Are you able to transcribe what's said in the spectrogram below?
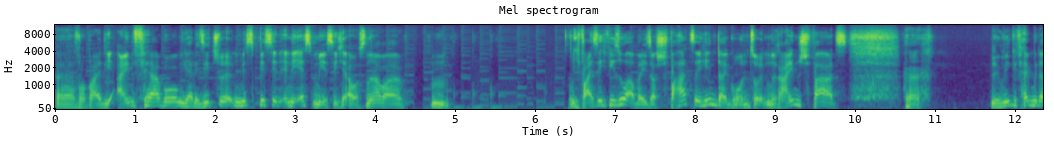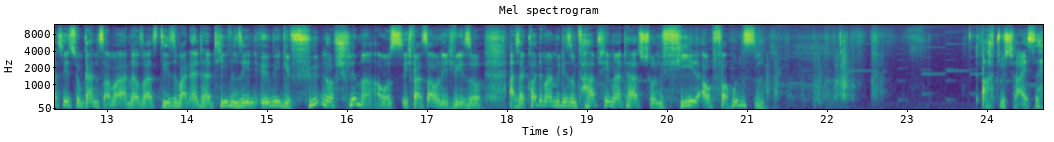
Äh, wobei die Einfärbung, ja, die sieht schon ein bisschen NES-mäßig aus, ne? aber hm, ich weiß nicht wieso, aber dieser schwarze Hintergrund, so in rein schwarz, irgendwie gefällt mir das nicht so ganz, aber andererseits, diese beiden Alternativen sehen irgendwie gefühlt noch schlimmer aus. Ich weiß auch nicht wieso. Also da konnte man mit diesem Farbschemata schon viel auch verhunzen. Ach du Scheiße.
